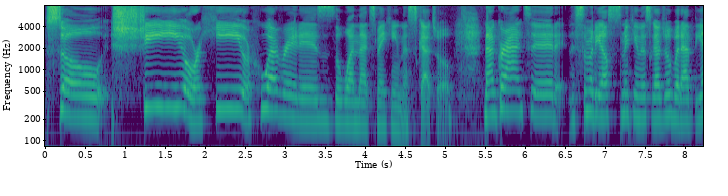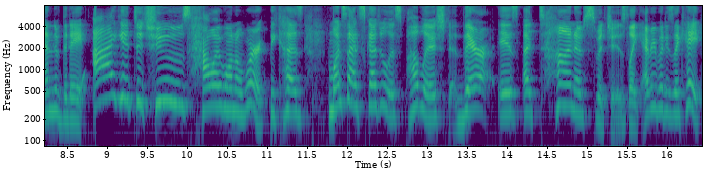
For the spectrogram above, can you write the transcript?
So she or he or whoever it is is the one that's making the schedule. Now granted, somebody else is making the schedule, but at the end of the day, I get to choose how I want to work because once that schedule is published, there is a ton of switches. Like everybody's like, hey,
